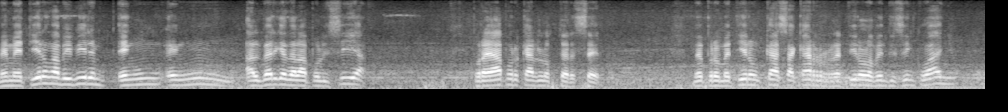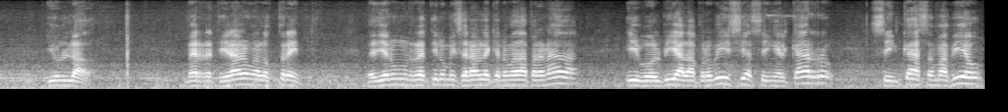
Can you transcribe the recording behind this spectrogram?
Me metieron a vivir en, un, en un albergue de la policía por allá por Carlos III. Me prometieron casa, carro, retiro a los 25 años y un lado. Me retiraron a los 30. Me dieron un retiro miserable que no me da para nada y volví a la provincia sin el carro sin casa, más viejo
